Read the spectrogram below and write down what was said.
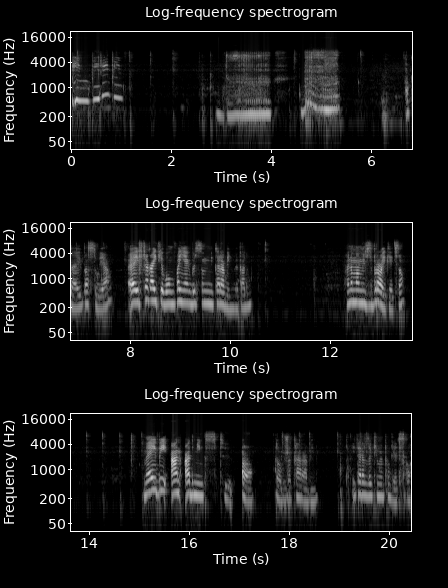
Pim, piri, pim. Drrr, drrr. Okej, pasuje. Ej, czekajcie, bo fajnie jakby stąd mi karabin wypadł. Ale mam już zbrojkę, co? Maybe an admix 2. O, dobrze, karabin. I teraz lecimy po dziecko.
